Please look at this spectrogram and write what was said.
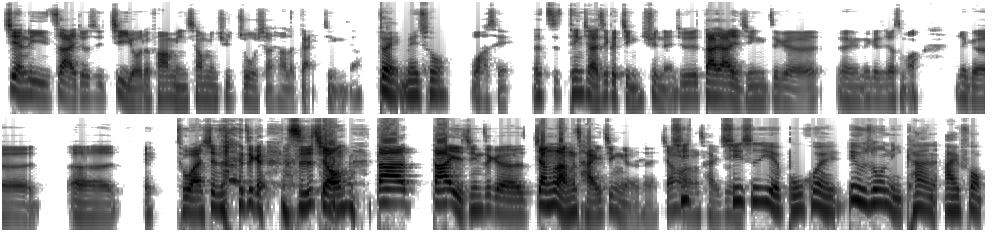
建立在就是既有的发明上面去做小小的改进的。对，没错。哇塞，那这听起来是一个警讯呢，就是大家已经这个呃那个叫什么那个呃。突然，现在这个词穷，大家大家已经这个江郎才尽了，对，江郎才尽。其实也不会，例如说，你看 iPhone，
